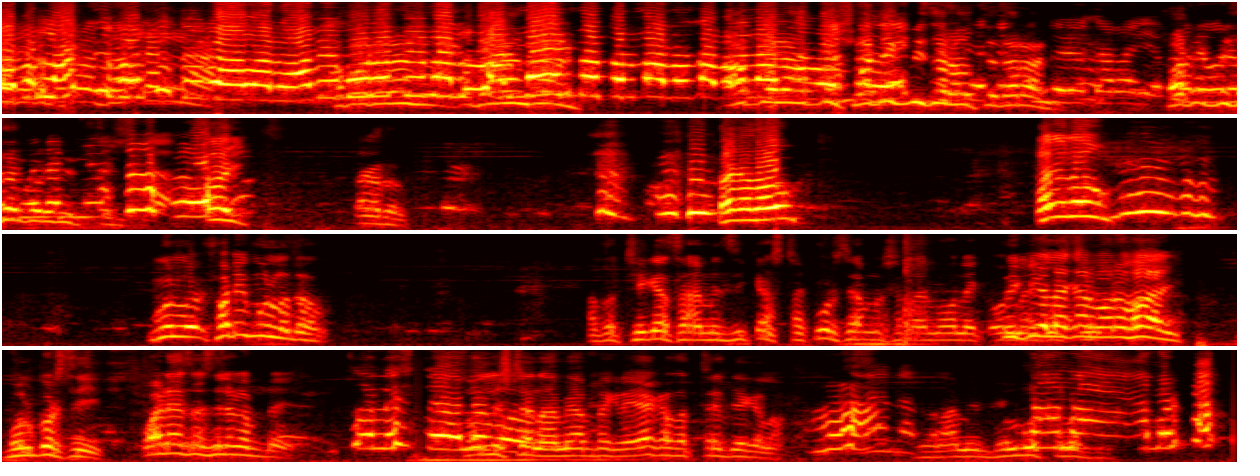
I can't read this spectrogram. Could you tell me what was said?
আমার লাগতে দেওয়ার দরকার মারতেছে না আমার আমি মুরব্বি মানুষ আর মায়ের মতন মানুষ আমার আপনার লাগতে আপনার মারতেছে। সঠিক বিচার হচ্ছে দাঁড়ান। সঠিক বিচার করে টাকা দাও। টাকা দাও। টাকা দাও। মূল্য সঠিক মূল্য দাও। আচ্ছা ঠিক আছে আমি কাজটা করছি আপনার সাথে আমি অনেক তুই কি অন্যায় এলাকার করছি। বড় ভাই? ভুল করছি। কয়টা চাইছিলেন আপনি চল্লিশ টাকা নেব। চল্লিশটা না আমি আপনাকে এক হাজার টাকা দিয়ে গেলাম? আমি ভুল না না আমার প্রাপ্য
